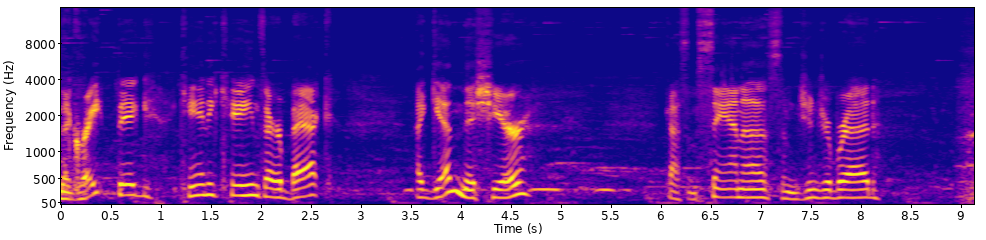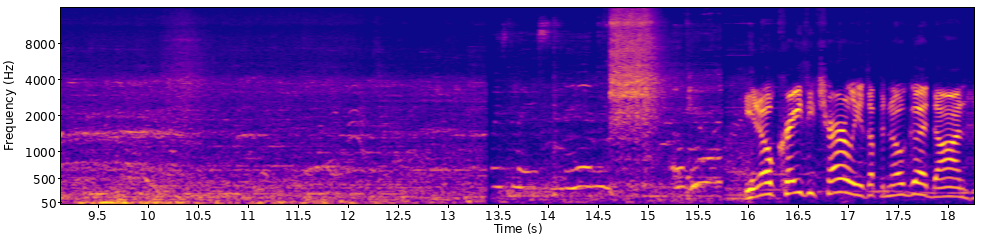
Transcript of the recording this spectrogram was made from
And the great big candy canes are back again this year. Got some Santa, some gingerbread. You know, Crazy Charlie is up to no good, Dawn.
